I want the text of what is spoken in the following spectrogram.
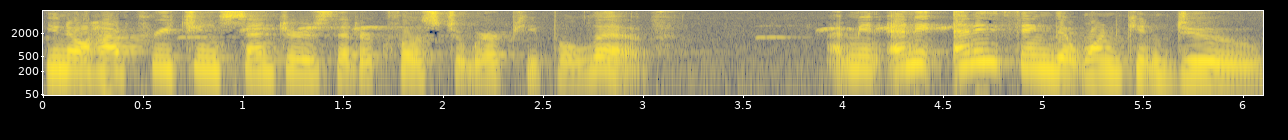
You know, have preaching centers that are close to where people live. I mean, any anything that one can do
